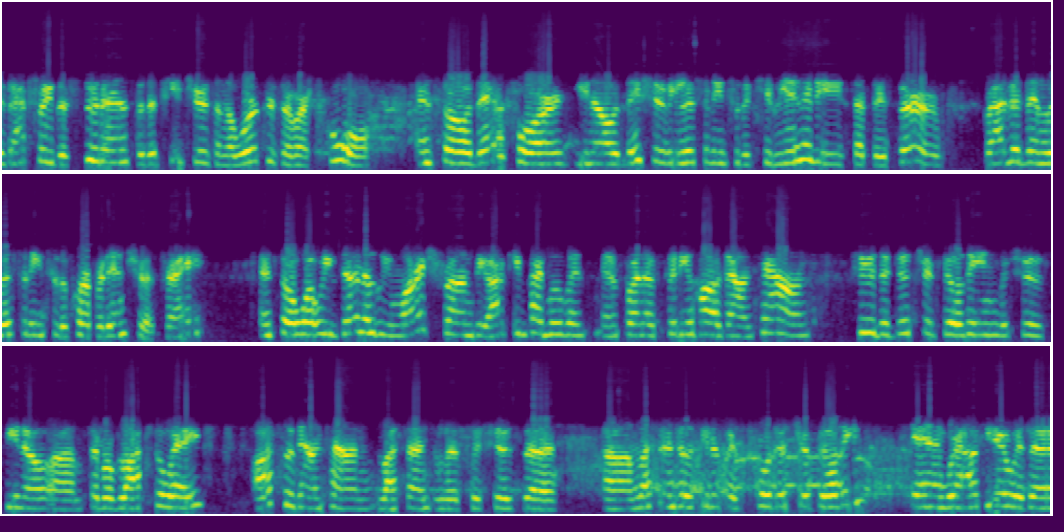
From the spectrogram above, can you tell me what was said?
is actually the students, or the teachers, and the workers of our school. And so, therefore, you know, they should be listening to the communities that they serve rather than listening to the corporate interests, right? And so, what we've done is we marched from the Occupy movement in front of City Hall downtown to the district building, which is, you know, um, several blocks away, also downtown Los Angeles, which is the um, Los Angeles Unified School District building. And we're out here with a,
